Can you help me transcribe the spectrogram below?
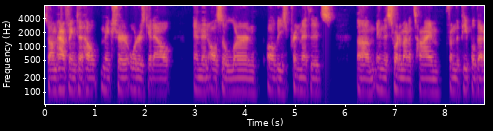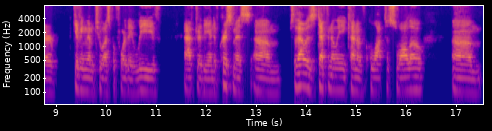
So I'm having to help make sure orders get out, and then also learn all these print methods um, in this short amount of time from the people that are giving them to us before they leave after the end of Christmas. Um, so that was definitely kind of a lot to swallow. Um,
